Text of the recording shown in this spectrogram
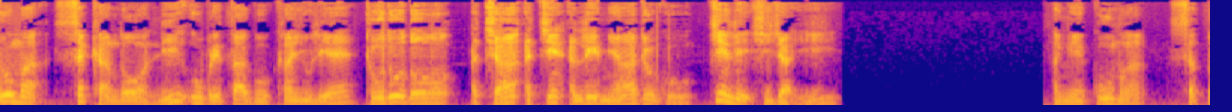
တို့မှဆက်ခံသော နည်းဥပဒေသကို ခံယူလျက်၊ထိုသို့သော အခြားအကျင့်အလေ့များတို့ကို ကျင့်လေ့ရှိကြ၏။9သ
